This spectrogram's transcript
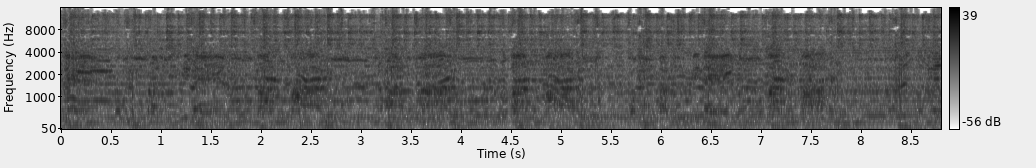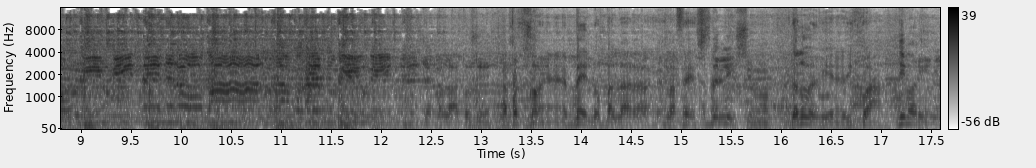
Già ballato, sì. Com'è? È bello ballare alla festa? È bellissimo. Da dove viene? Di qua? Di Marina.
